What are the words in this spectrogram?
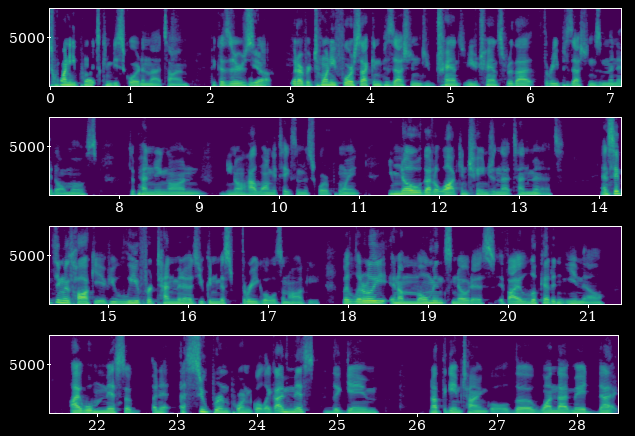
20 points can be scored in that time because there's Yeah. Whatever 24 second possessions. You trans you transfer that three possessions a minute almost, depending on you know how long it takes them to score a point. You know that a lot can change in that 10 minutes. And same thing with hockey. If you leave for 10 minutes, you can miss three goals in hockey. But literally, in a moment's notice, if I look at an email, I will miss a, an, a super important goal. Like I missed the game, not the game tying goal, the one that made that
